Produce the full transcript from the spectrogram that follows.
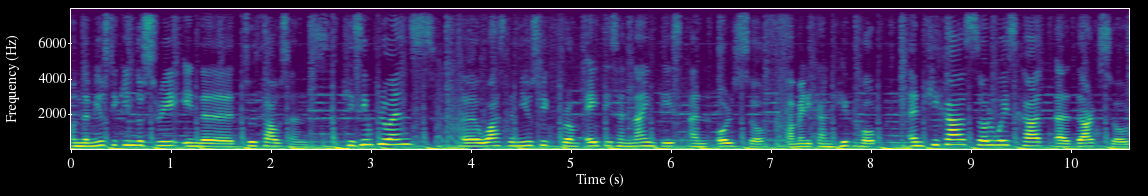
on the music industry in the 2000s. His influence uh, was the music from 80s and 90s and also American hip hop, and he has always had a dark soul,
